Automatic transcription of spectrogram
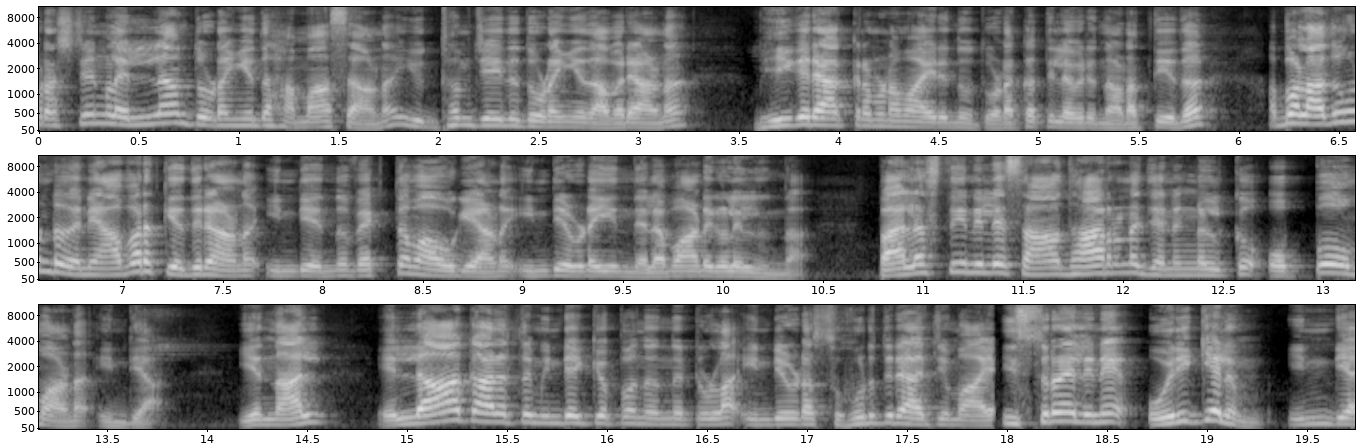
പ്രശ്നങ്ങളെല്ലാം തുടങ്ങിയത് ഹമാസാണ് യുദ്ധം ചെയ്ത് തുടങ്ങിയത് അവരാണ് ഭീകരാക്രമണമായിരുന്നു തുടക്കത്തിൽ അവർ നടത്തിയത്. അപ്പോൾ അതുകൊണ്ട് തന്നെ അവർക്കെതിരാണ് ഇന്ത്യ എന്ന് വ്യക്തമാവുകയാണ് ഇന്ത്യയുടെ ഈ നിലപാടുകളിൽ നിന്ന്. പലസ്തീനിലെ സാധാരണ ജനങ്ങൾക്ക് ഒപ്പവുമാണ് ഇന്ത്യ. എന്നാൽ എല്ലാ കാലത്തും ഇന്ത്യക്കൊപ്പം നിന്നിട്ടുള്ള ഇന്ത്യയുടെ സുഹൃത്ത് രാജ്യമായ ഇസ്രയേലിനെ ഒരിക്കലും ഇന്ത്യ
